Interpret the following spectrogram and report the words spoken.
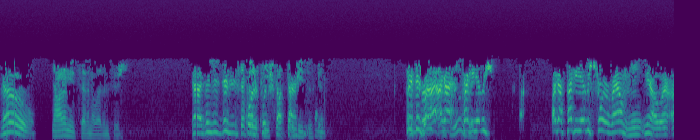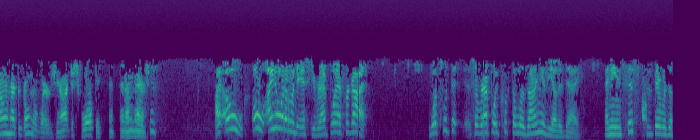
No, No, I don't need 7-Eleven food. no, this is this is Except for the quick stop The pizza's good. Put it this way. I, I got really practically every I got practically every store around me. You know, I don't have to go nowhere. You know, I just walk it and, and I'm there. I oh oh I know what I wanted to ask you, Rat Boy. I forgot. What's with the so Rat Boy cooked the lasagna the other day, and he insists that there was a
